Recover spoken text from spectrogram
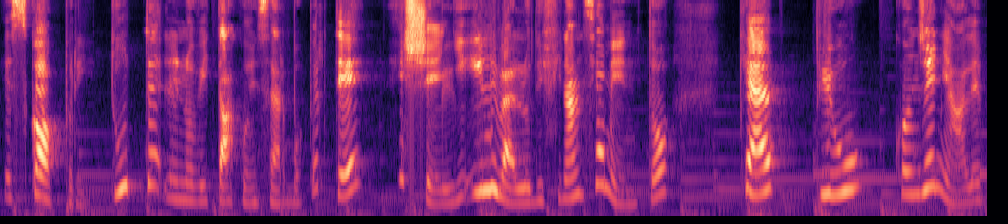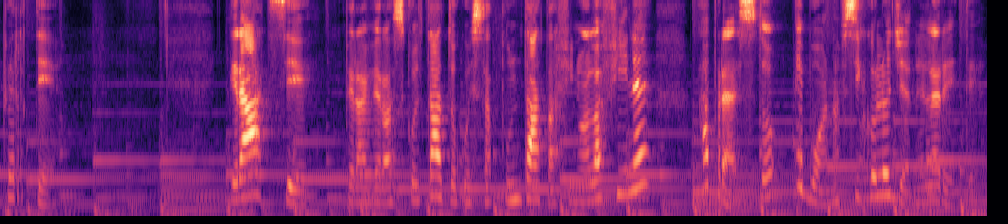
e scopri tutte le novità in serbo per te e scegli il livello di finanziamento che è più congeniale per te. Grazie per aver ascoltato questa puntata fino alla fine, a presto e buona psicologia nella rete.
